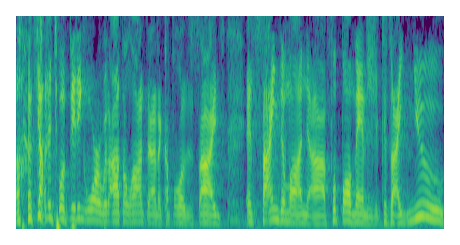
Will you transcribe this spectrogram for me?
got into a bidding war with Atalanta and a couple other sides and signed him on uh, Football Manager because I knew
